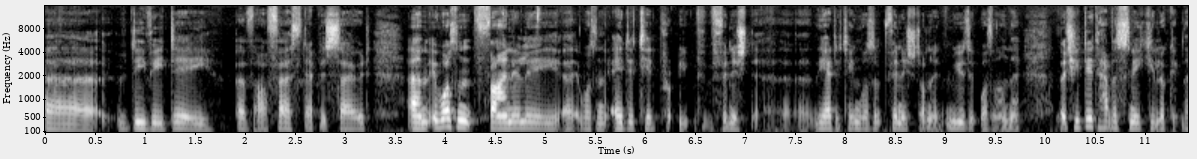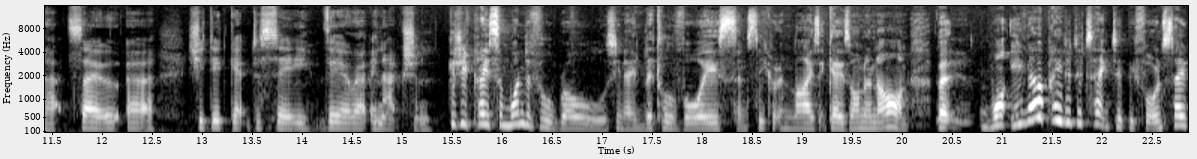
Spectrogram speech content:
uh, DVD of our first episode. Um, it wasn't finally, uh, it wasn't edited, finished, uh, the editing wasn't finished on it, the music wasn't on there, but she did have a sneaky look at that. So uh, she did get to see Vera in action. Because you play some wonderful roles, you know, Little Voice and Secret and Lies, it goes on and on. But yeah. what, you've never played a detective before, and so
